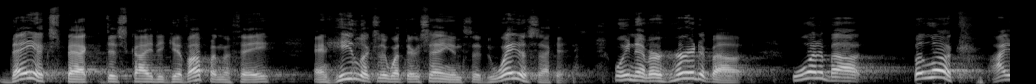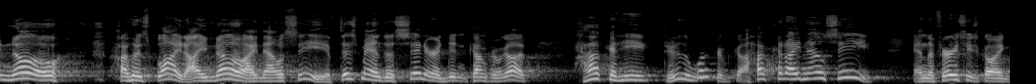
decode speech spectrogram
They expect this guy to give up on the faith, and he looks at what they're saying and says, wait a second, we never heard about. What about, but look, I know I was blind. I know I now see. If this man's a sinner and didn't come from God, how could he do the work of God? How could I now see? And the Pharisees going,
